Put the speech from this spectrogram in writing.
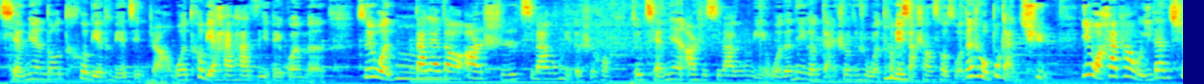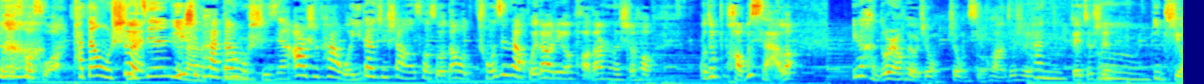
前面都特别特别紧张，我特别害怕自己被关门，所以我大概到二十七八公里的时候，就前面二十七八公里，我的那个感受就是我特别想上厕所，但是我不敢去，因为我害怕我一旦去了厕所，怕耽误时间。一是怕耽误时间，二是怕我一旦去上了厕所，当我重新再回到这个跑道上的时候，我就跑不起来了。因为很多人会有这种这种情况，就是对，就是一停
